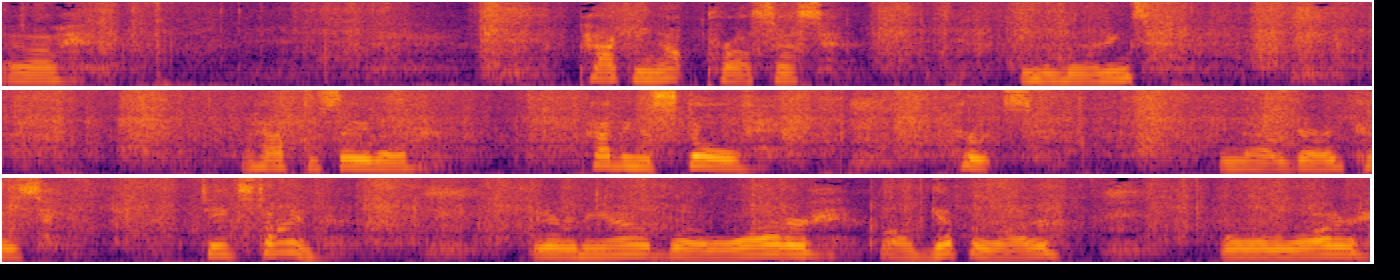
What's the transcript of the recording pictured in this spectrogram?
uh, packing up process in the mornings. I have to say though, having a stove hurts in that regard because it takes time. Get everything out, boil the water, well, get the water, boil the water,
